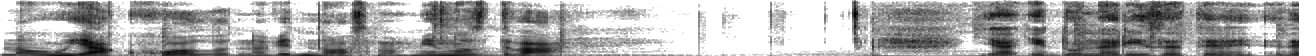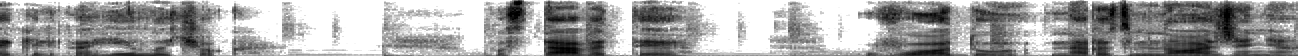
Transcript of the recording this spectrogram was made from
Ну, як холодно, відносно, мінус 2. Я іду нарізати декілька гілочок, поставити у воду на розмноження,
